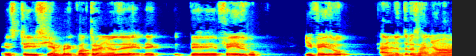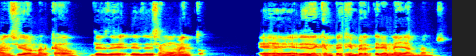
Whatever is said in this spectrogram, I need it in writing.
este diciembre, cuatro años de, de, Facebook. Y Facebook año tras año ha vencido al mercado desde, desde ese momento, eh, desde que empecé a invertir en ella al menos.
